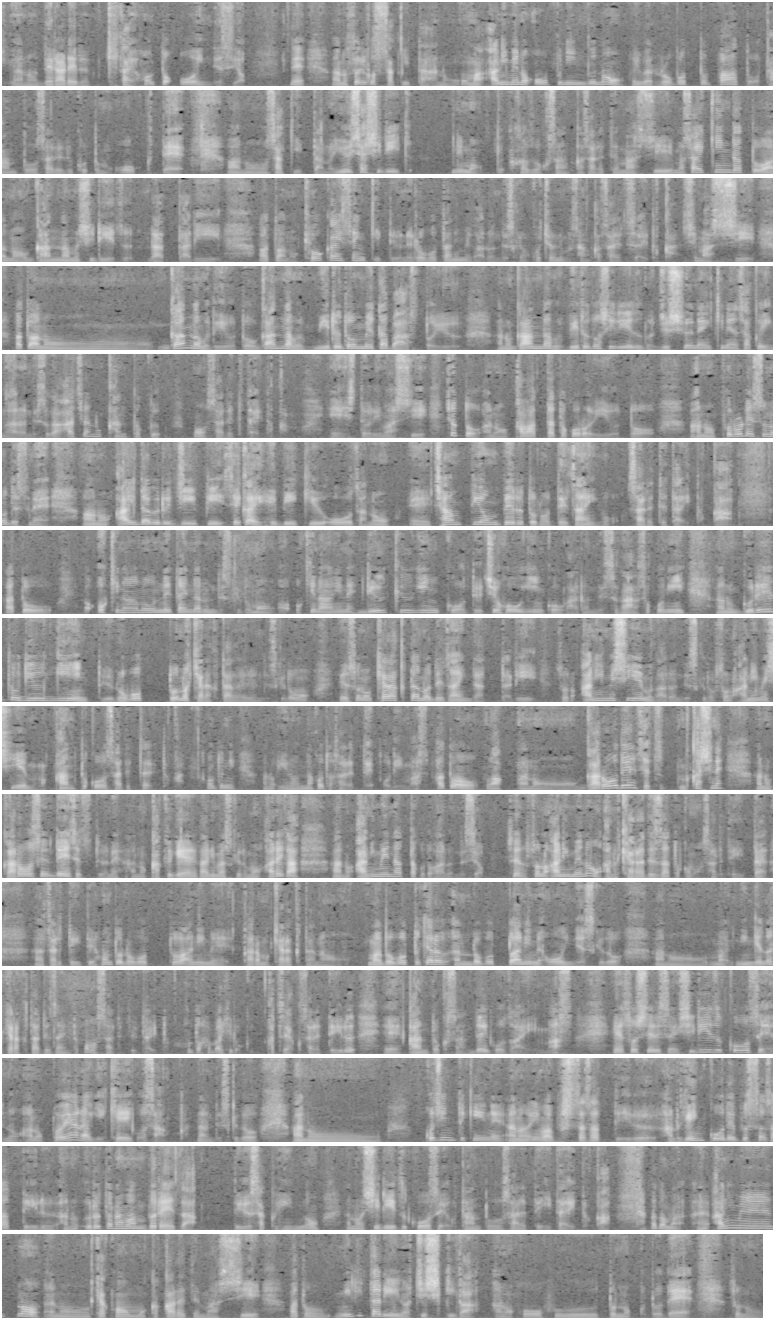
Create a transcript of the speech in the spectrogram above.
ー、あの、出られる機会、本当多いんですよ。で、あの、それこそさっき言った、あの、まあ、アニメのオープニングの、いわゆるロボットパートを担当されることも多くて、あの、さっき言ったあの、勇者シリーズ、にも家族参加されてますし、まあ、最近だとあのガンナムシリーズだったり、あとあの境界戦記っていうねロボットアニメがあるんですけど、こちらにも参加されてたりとかしますし、あとあのー、ガンダムで言うと、ガンダムビルドメタバースという、あのガンダムビルドシリーズの10周年記念作品があるんですが、あちらの監督もされてたりとかえー、しておりますし、ちょっとあの変わったところで言うと、あのプロレスのですね、あの IWGP 世界ヘビー級王座の、えー、チャンピオンベルトのデザインをされてたりとか、あと、沖縄のネタになるんですけども、沖縄にね、琉球銀行という地方銀行があるんですが、そこに、あの、グレート竜議員というロボットのキャラクターがいるんですけども、えそのキャラクターのデザインだったり、そのアニメ CM があるんですけど、そのアニメ CM の監督をされたりと、本当にあのいろんなことされております。あとは、あの、画廊伝説、昔ね、あの、画廊伝説というね、あの、格ゲーがありますけども、あれが、あの、アニメになったことがあるんですよ。そのアニメのあのキャラデザとかもされていた、されていて、本当ロボットアニメからもキャラクターのまあ、ロボットキャラ、あのロボットアニメ多いんですけど、あのまあ、人間のキャラクターデザインとかもされていたりとか、本当幅広く活躍されている、えー、監督さんでございます。えー、そしてですね、シリーズ構成のあの小柳圭吾さんなんですけど、あの個人的にね、あの、今ぶっ刺さっている、あの、現行でぶっ刺さっている、あの、ウルトラマンブレイザー。っていう作品のあのシリーズ構成を担当されていたりとか、あと、まあ、アニメのあの脚本も書かれてますし、あと、ミリタリーの知識があの豊富とのことで、その、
